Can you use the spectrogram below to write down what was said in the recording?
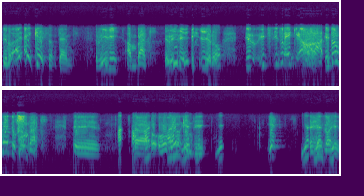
you know, I, I care sometimes. Really, I'm back. Really, you know, you know, it's it's like ah, you don't want to come back. Uh, I, I, uh, I, I how can yes, yes, yes? yes, Uh, yes, go ahead.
